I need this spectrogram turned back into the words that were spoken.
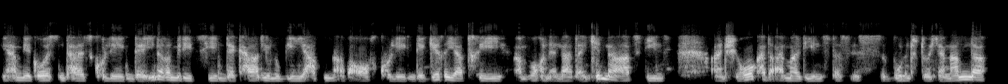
Wir haben hier größtenteils Kollegen der inneren Medizin, der Kardiologie, hatten aber auch Kollegen der Geriatrie. Am Wochenende hat ein Kinderarztdienst, ein Chirurg hat einmal Dienst. Das ist bunt durcheinander.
